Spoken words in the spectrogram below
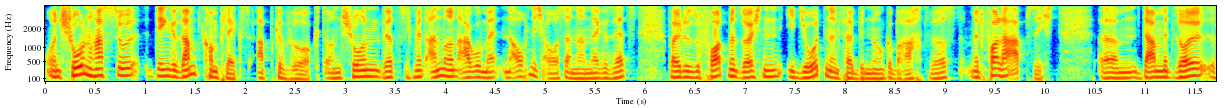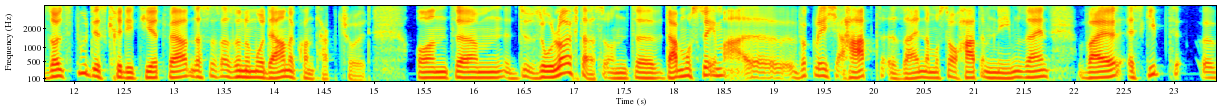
Und schon hast du den Gesamtkomplex abgewürgt. Und schon wird sich mit anderen Argumenten auch nicht auseinandergesetzt, weil du sofort mit solchen Idioten in Verbindung gebracht wirst, mit voller Absicht. Ähm, damit soll, sollst du diskreditiert werden. Das ist also eine moderne Kontaktschuld. Und ähm, so läuft das. Und äh, da musst du eben äh, wirklich hart sein, da musst du auch hart im Nehmen sein, weil es gibt äh,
